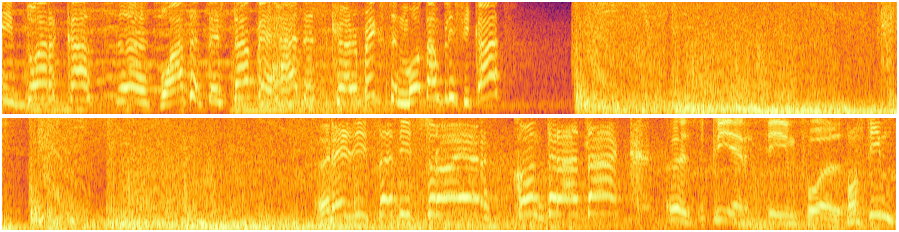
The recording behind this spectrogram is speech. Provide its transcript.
ei doar ca să poată testa pe Hades Kerbex în mod amplificat? Rezistă Destroyer! Contraatac! Îți pierzi timpul. Poftim?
